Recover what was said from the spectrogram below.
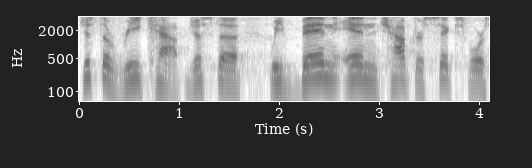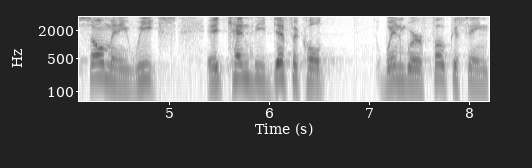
just a recap. Just a, we've been in chapter six for so many weeks. It can be difficult when we're focusing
